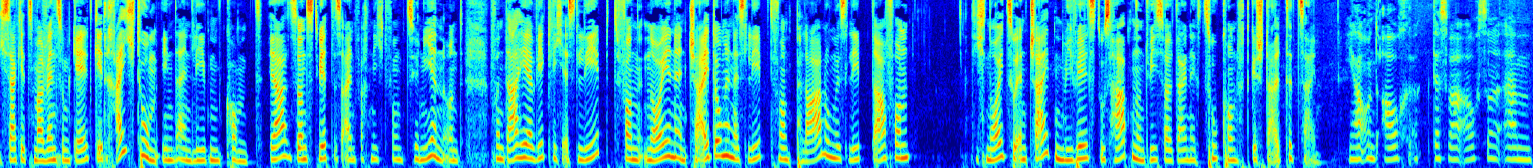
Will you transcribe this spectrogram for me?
ich sage jetzt mal, wenn es um Geld geht, Reichtum in dein Leben kommt. Ja, sonst wird es einfach nicht funktionieren. Und von daher wirklich, es lebt von neuen Entscheidungen, es lebt von Planung, es lebt davon, dich neu zu entscheiden. Wie willst du es haben und wie soll deine Zukunft gestaltet sein? Ja, und auch, das war auch so ähm,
